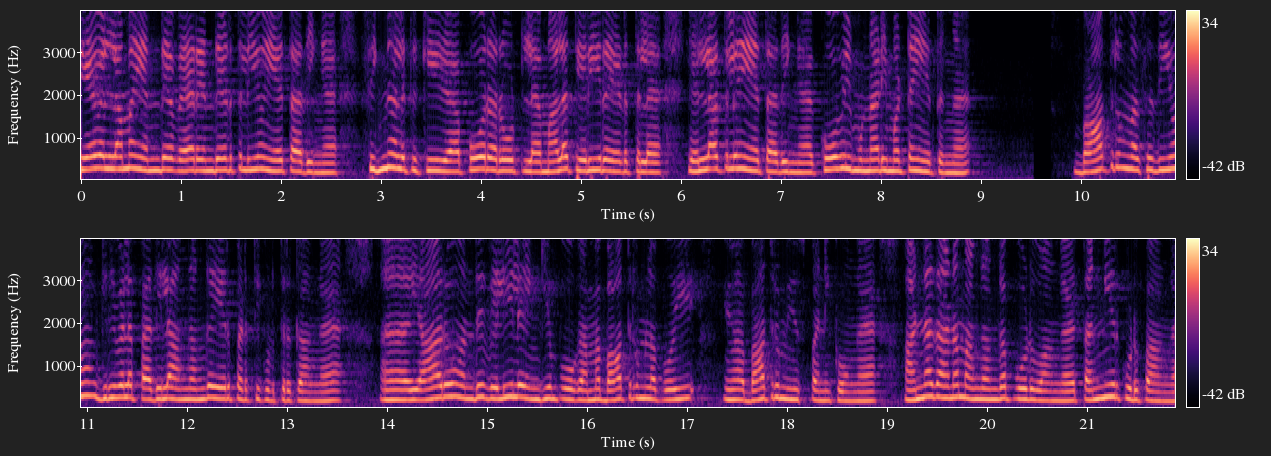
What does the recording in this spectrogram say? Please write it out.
தேவையில்லாமல் எந்த வேறு எந்த இடத்துலையும் ஏற்றாதீங்க சிக்னலுக்கு கீழே போகிற ரோட்டில் மழை தெரிகிற இடத்துல எல்லாத்துலேயும் ஏற்றாதீங்க கோவில் முன்னாடி மட்டும் ஏற்றுங்க பாத்ரூம் வசதியும் கிரிவல பாதையில் அங்கங்கே ஏற்படுத்தி கொடுத்துருக்காங்க. யாரும் வந்து வெளியில் எங்கேயும் போகாமல் பாத்ரூமில் போய் பாத்ரூம் யூஸ் பண்ணிக்கோங்க. அன்னதானம் அங்கங்கே போடுவாங்க தண்ணீர் கொடுப்பாங்க.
